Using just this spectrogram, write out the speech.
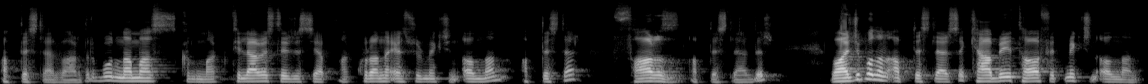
abdestler vardır. Bu namaz kılmak, tilavet secdesi yapmak, Kur'an'a el sürmek için alınan abdestler farz abdestlerdir. Vacip olan abdestler ise Kabe'yi tavaf etmek için alınan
